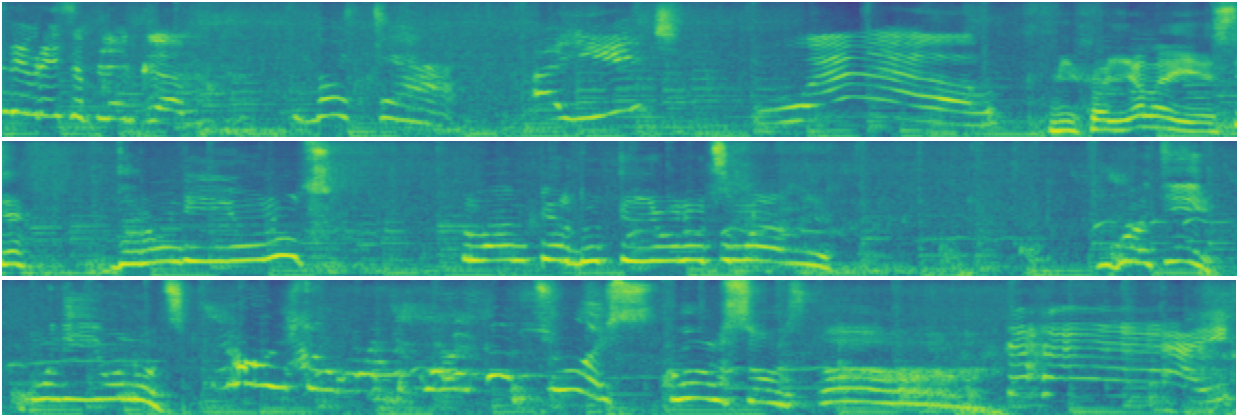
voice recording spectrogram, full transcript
Op! Unde vrei să plecăm? Bătea! Aici? Wow! Mihaela este? Dar unde e Ionuț? L-am pierdut pe Ionuț, mami! Matei, unde e Ionuț? Nu știu, mă sus! Cum sus? Oh, Hai!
